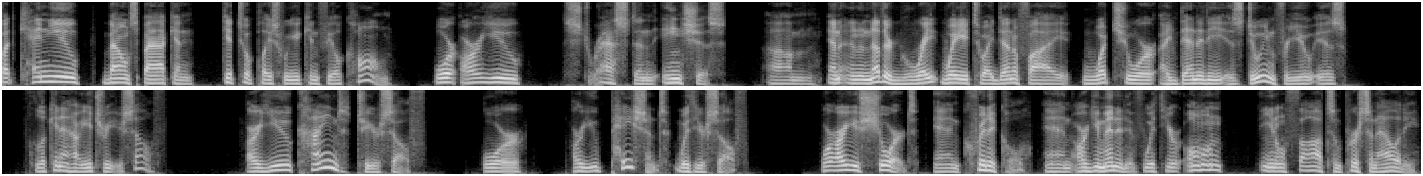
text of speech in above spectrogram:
but can you bounce back and get to a place where you can feel calm, or are you stressed and anxious? Um, and, and another great way to identify what your identity is doing for you is looking at how you treat yourself. Are you kind to yourself? Or are you patient with yourself? Or are you short and critical and argumentative with your own, you know, thoughts and personality?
